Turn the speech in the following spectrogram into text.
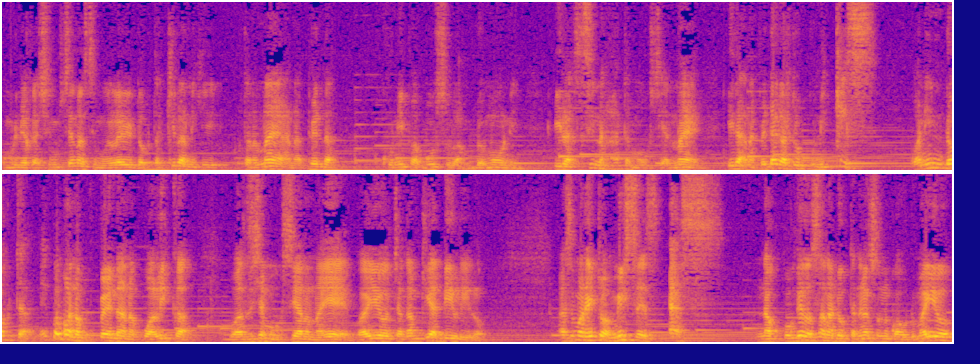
umri miaka 20. Msichana simuelewi dokta, kila nikikutana naye anapenda kunipa busu la mdomoni ila sina hata mahusiano naye ila anapendaga tu kunikisi kwa nini dokta? Ni kwamba anakupenda anakualika kuanzisha mahusiano na yeye. Kwa hiyo changamkia dili hilo. Anasema anaitwa mrs s na kupongeza sana dr nelson kwa huduma hiyo.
